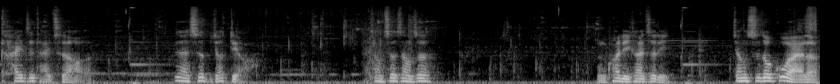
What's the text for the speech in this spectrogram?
开这台车好了，这台车比较屌。上车，上车，我们快离开这里，僵尸都过来了。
